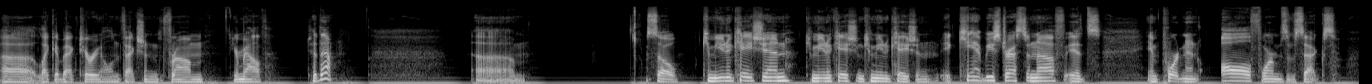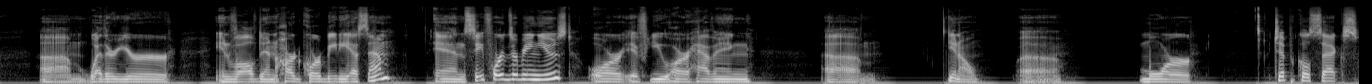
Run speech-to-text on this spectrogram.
uh, like a bacterial infection from your mouth to them. Um, so communication, communication, communication. It can't be stressed enough. It's important in all forms of sex. Um, whether you're involved in hardcore BDSM and safe words are being used, or if you are having, um, you know, uh, more typical sex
